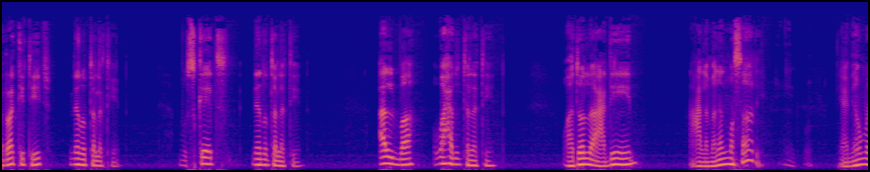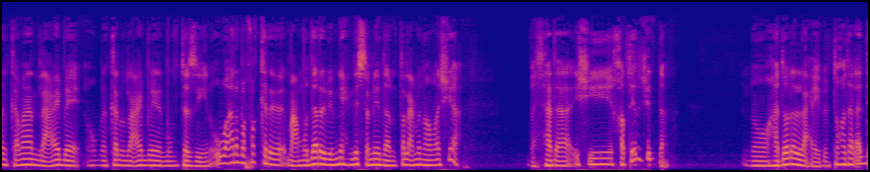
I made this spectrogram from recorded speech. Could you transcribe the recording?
راكيتيتش 32 بوسكيتس 32 ألبا 31 وهدول قاعدين على مليان مصاري. يعني هم كمان لعيبه هم كانوا لعيبة ممتازين. وأنا بفكر مع مدرب منيح لسه بنقدر نطلع منهم أشياء. بس هذا إشي خطير جدا. إنه هدول اللعيبة بتاخذ هالقد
